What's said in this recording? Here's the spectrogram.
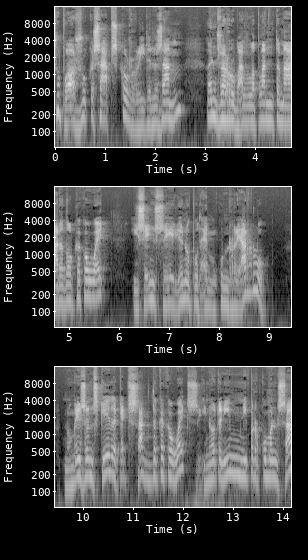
suposo que saps que el rei de Nazam ens ha robat la planta mare del cacauet i sense ella no podem conrear-lo. Només ens queda aquest sac de cacauets i no tenim ni per començar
